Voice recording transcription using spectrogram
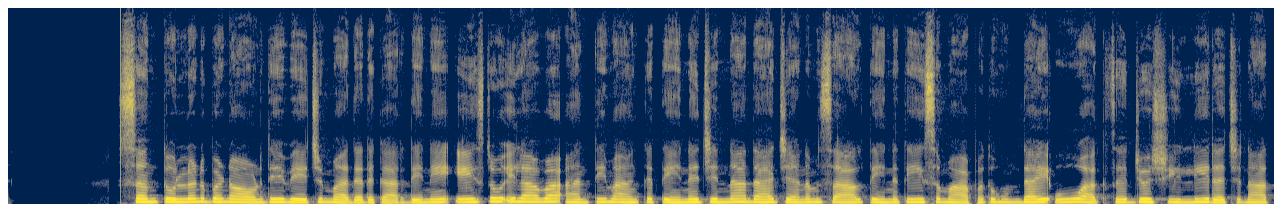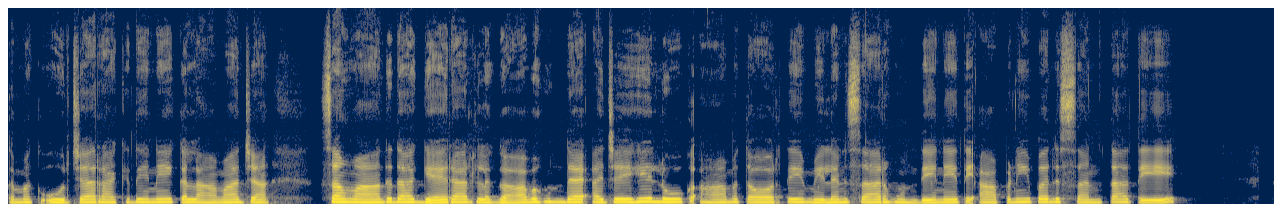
ਸੰਤੁਲਨ ਬਣਾਉਣ ਦੇ ਵਿੱਚ ਮਦਦ ਕਰਦੇ ਨੇ। ਇਸ ਤੋਂ ਇਲਾਵਾ ਅੰਤਿਮ ਅੰਕ 3 ਜਿਨ੍ਹਾਂ ਦਾ ਜਨਮ ਸਾਲ 3 ਤੇ ਸਮਾਪਤ ਹੁੰਦਾ ਹੈ ਉਹ ਅਕਸਰ ਜੋਸ਼ੀਲੀ ਰਚਨਾਤਮਕ ਊਰਜਾ ਰੱਖਦੇ ਨੇ, ਕਲਾਵਾਂ ਜਾਂ ਸੰਵਾਦ ਦਾ ਗਹਿਰਾ ਲਗਾਵ ਹੁੰਦਾ ਹੈ ਅਜਿਹੇ ਲੋਕ ਆਮ ਤੌਰ ਤੇ ਮਿਲਨਸਾਰ ਹੁੰਦੇ ਨੇ ਤੇ ਆਪਣੀ ਪ੍ਰਸੰਨਤਾ ਤੇ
